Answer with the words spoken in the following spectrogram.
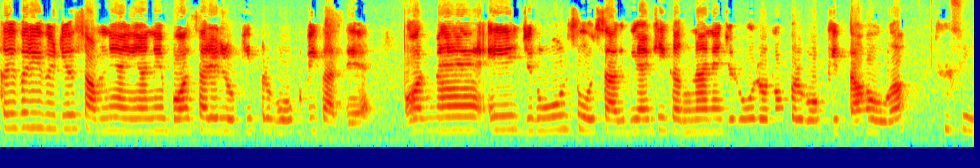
ਕਈ ਵਾਰੀ ਵੀਡੀਓ ਸਾਹਮਣੇ ਆਈਆਂ ਨੇ ਬਹੁਤ ਸਾਰੇ ਲੋਕੀ ਪ੍ਰਵੋਕ ਵੀ ਕਰਦੇ ਆ। ਔਰ ਮੈਂ ਇਹ ਜ਼ਰੂਰ ਸੋਚ ਸਕਦੀ ਹਾਂ ਕਿ ਕੰਗਨਾ ਨੇ ਜ਼ਰੂਰ ਉਹਨੂੰ ਪ੍ਰਵੋਕ ਕੀਤਾ ਹੋਊਗਾ। ਜੀ।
